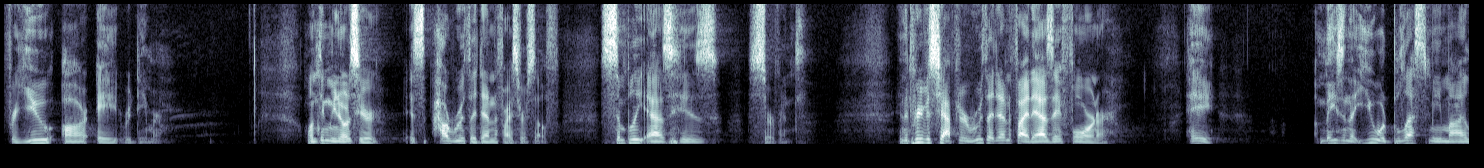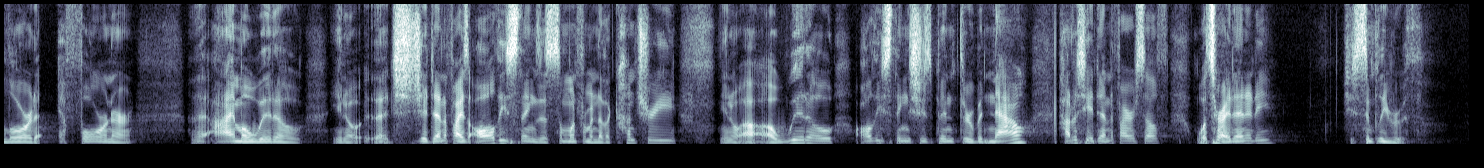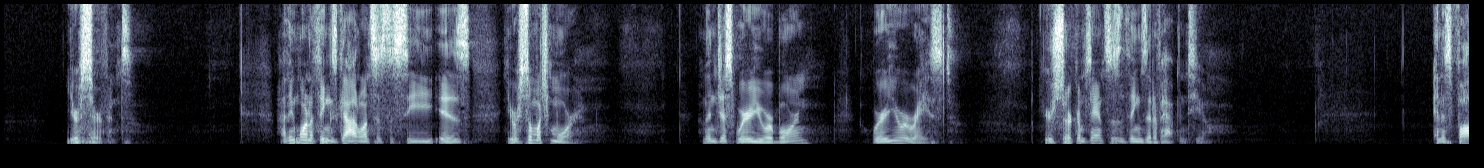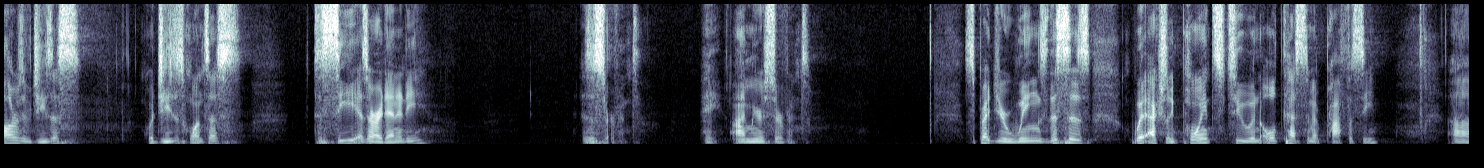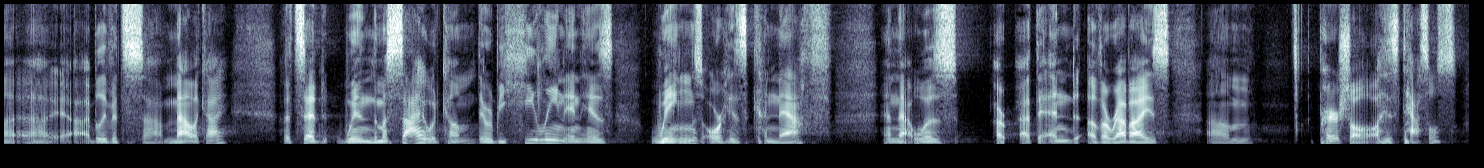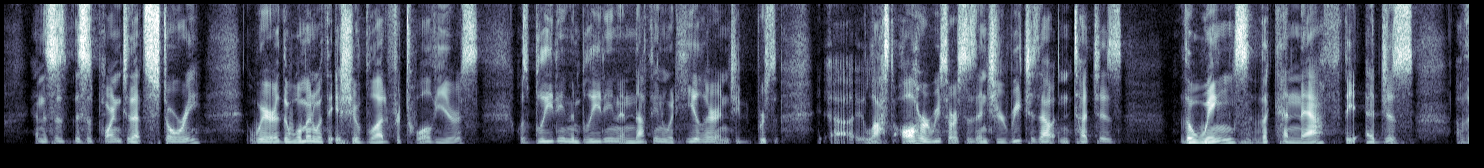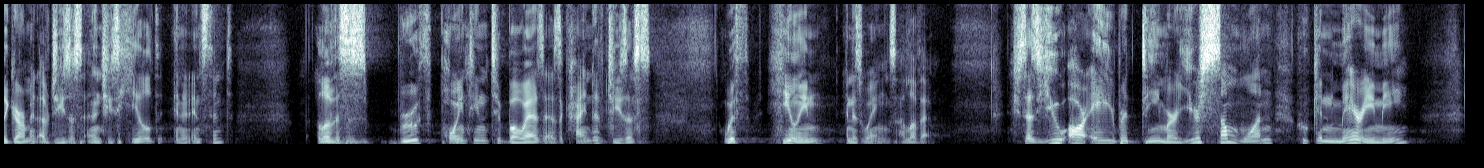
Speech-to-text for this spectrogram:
for you are a redeemer. One thing we notice here is how Ruth identifies herself simply as his servant. In the previous chapter, Ruth identified as a foreigner. Hey, amazing that you would bless me, my Lord, a foreigner, that I'm a widow. You know, that she identifies all these things as someone from another country, you know, a, a widow, all these things she's been through. But now, how does she identify herself? What's her identity? She's simply Ruth, your servant. I think one of the things God wants us to see is you're so much more than just where you were born, where you were raised, your circumstances, the things that have happened to you. And as followers of Jesus, what Jesus wants us to see as our identity is a servant. Hey, I'm your servant. Spread your wings. This is what actually points to an Old Testament prophecy. Uh, uh, I believe it's uh, Malachi that said when the Messiah would come, there would be healing in his wings or his kanaf. And that was uh, at the end of a rabbi's um, prayer shawl, his tassels. And this is, this is pointing to that story where the woman with the issue of blood for 12 years was bleeding and bleeding and nothing would heal her and she uh, lost all her resources and she reaches out and touches the wings the kanaf the edges of the garment of jesus and then she's healed in an instant i love this, this is ruth pointing to boaz as a kind of jesus with healing in his wings i love that she says you are a redeemer you're someone who can marry me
